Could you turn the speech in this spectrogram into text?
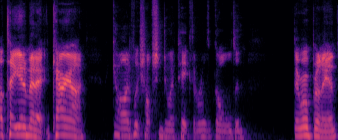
I'll tell you in a minute. Carry on. God, which option do I pick? They're all golden. They're all brilliant.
